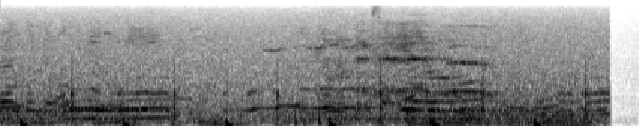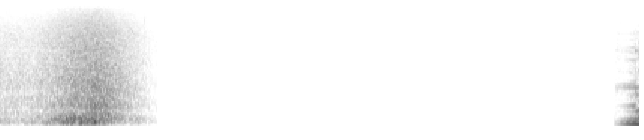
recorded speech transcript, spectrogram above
Parang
